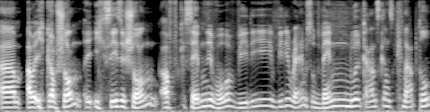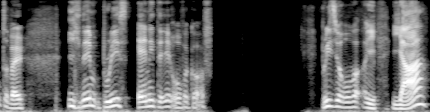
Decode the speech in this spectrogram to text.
ähm, aber ich glaube schon, ich sehe sie schon auf selben Niveau wie die, wie die Rams und wenn nur ganz, ganz knapp drunter, weil ich nehme Breeze any day over Goff. Breeze over, äh, ja,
